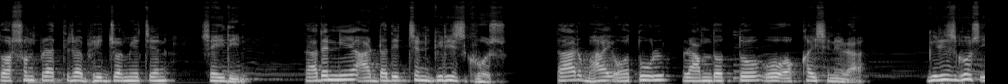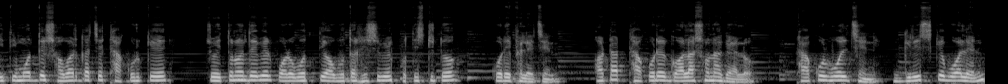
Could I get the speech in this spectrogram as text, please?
দর্শন প্রার্থীরা ভিড় জমিয়েছেন সেই দিন। তাদের নিয়ে আড্ডা দিচ্ছেন গিরিশ ঘোষ। তার ভাই অতুল, রামদত্ত ও অক্ষয় সেনেরা। গিরিশ ঘোষ ইতিমধ্যে সবার কাছে ঠাকুরকে চৈতন্যদেবের পরবর্তী অবতার হিসেবে প্রতিষ্ঠিত করে ফেলেছেন। হঠাৎ ঠাকুরের গলা শোনা গেল। ঠাকুর বলছেন, গিরিশকে বলেন,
